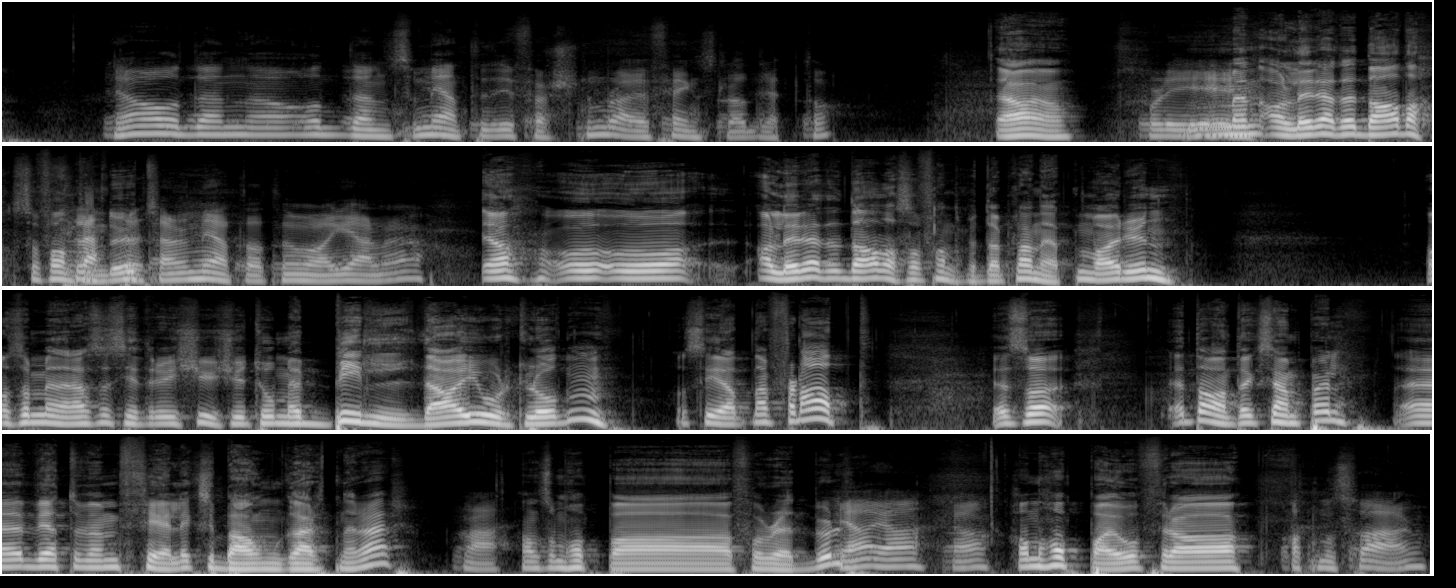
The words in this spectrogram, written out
Ja, og den, og den som mente de i førsten, ble jo fengsla og drept òg. Ja, ja. Fordi Men allerede da, da, så fant de det ut. flattetterne mente at de var gærne. Ja. Ja, og, og allerede da, da så fant de ut at planeten var rund. Og så mener jeg så sitter du i 2022 med bilde av jordkloden og sier at den er flat. Ja, Så et annet eksempel. Eh, vet du hvem Felix Baumgartner er? Nei. Han som hoppa for Red Bull. Ja, ja, ja. Han hoppa jo fra Atmosfæren.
